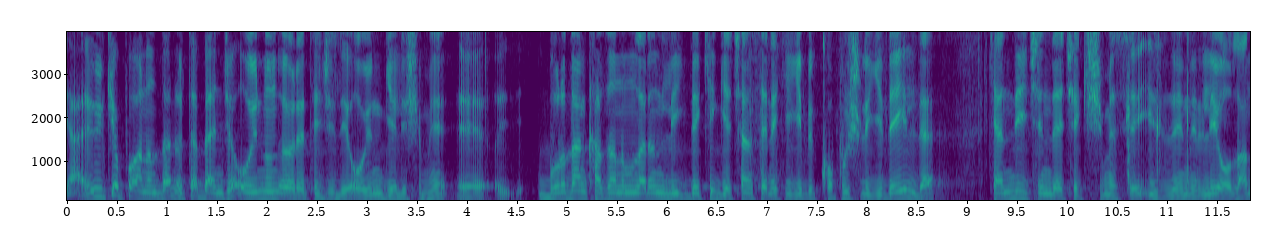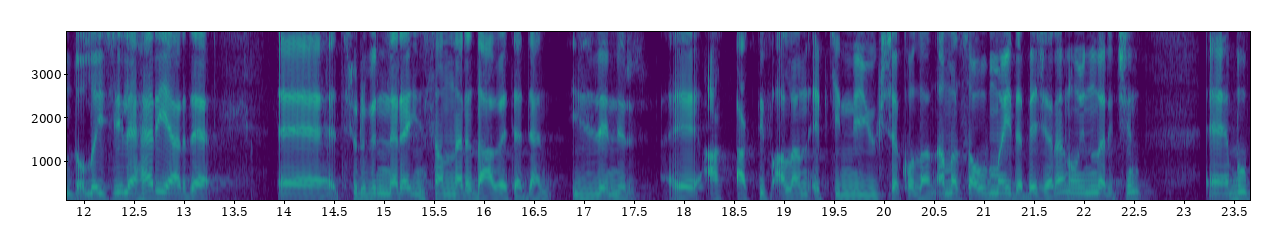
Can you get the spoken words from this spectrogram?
yani ülke puanından öte bence oyunun öğreticiliği, oyun gelişimi, e, buradan kazanımların ligdeki geçen seneki gibi kopuş ligi değil de kendi içinde çekişmesi, izlenirliği olan, dolayısıyla her yerde e, tribünlere insanları davet eden, izlenir, e, ak- aktif alan etkinliği yüksek olan ama savunmayı da beceren oyunlar için e, bu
